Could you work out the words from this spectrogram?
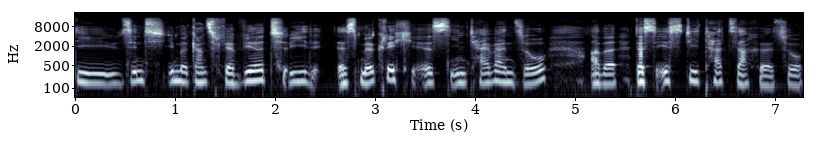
die sind immer ganz verwirrt, wie es möglich ist in Taiwan so. Aber das ist die Tatsache so.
